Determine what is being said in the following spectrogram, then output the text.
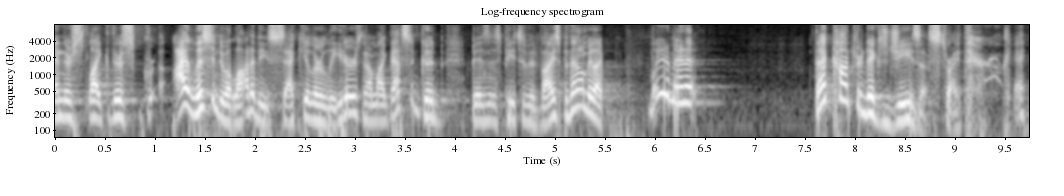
And there's like, there's, I listen to a lot of these secular leaders and I'm like, that's a good business piece of advice. But then I'll be like, wait a minute. That contradicts Jesus right there, okay?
